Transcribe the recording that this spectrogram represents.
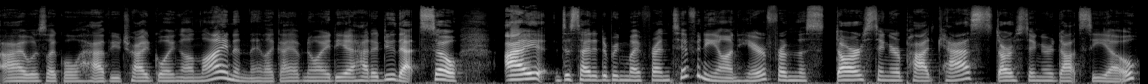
I was like, Well, have you tried going online? And they like, I have no idea how to do that. So I decided to bring my friend Tiffany on here from the Star Singer podcast, starsinger.co.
